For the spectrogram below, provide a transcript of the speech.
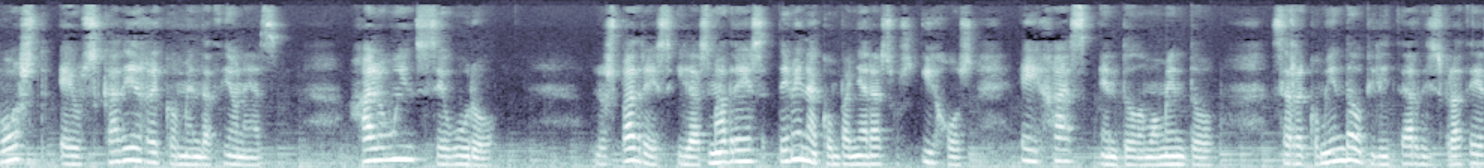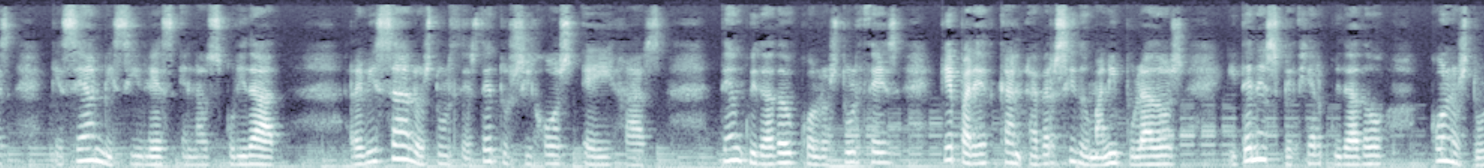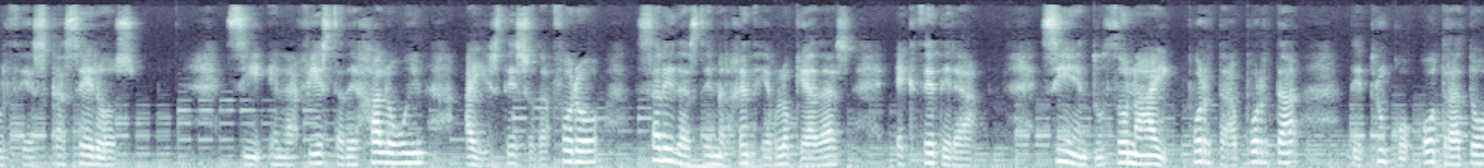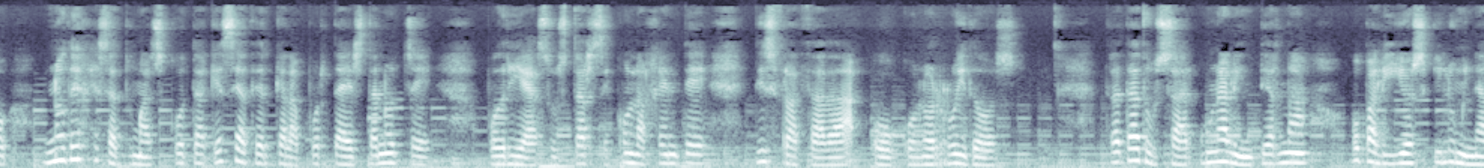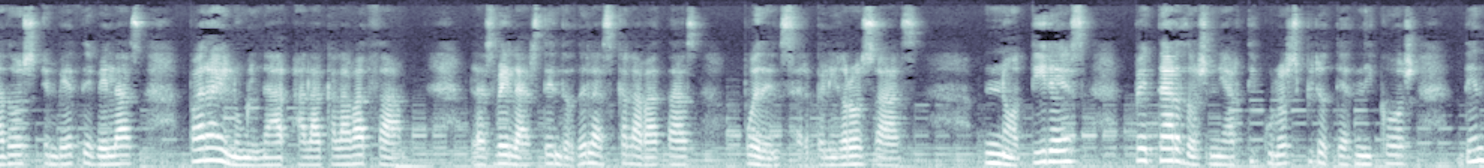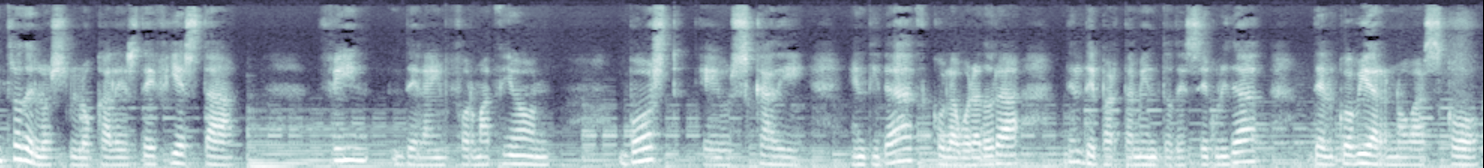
Bost Euskadi Recomendaciones. Halloween seguro. Los padres y las madres deben acompañar a sus hijos e hijas en todo momento. Se recomienda utilizar disfraces que sean visibles en la oscuridad. Revisa los dulces de tus hijos e hijas. Ten cuidado con los dulces que parezcan haber sido manipulados y ten especial cuidado con los dulces caseros. Si en la fiesta de Halloween hay exceso de aforo, salidas de emergencia bloqueadas, etc. Si en tu zona hay puerta a puerta, de truco o trato, no dejes a tu mascota que se acerque a la puerta esta noche. Podría asustarse con la gente disfrazada o con los ruidos. Trata de usar una linterna o palillos iluminados en vez de velas para iluminar a la calabaza. Las velas dentro de las calabazas pueden ser peligrosas. No tires petardos ni artículos pirotécnicos dentro de los locales de fiesta. Fin de la información. Bost Euskadi, entidad colaboradora del Departamento de Seguridad del Gobierno Vasco.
